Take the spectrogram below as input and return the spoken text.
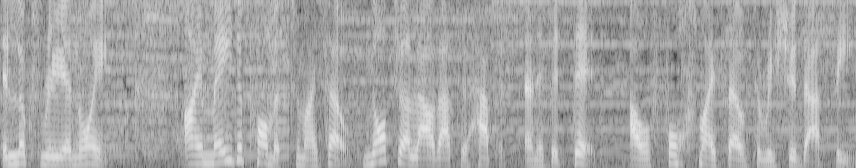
it looks really annoying. I made a promise to myself not to allow that to happen, and if it did, I will force myself to reshoot that scene.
